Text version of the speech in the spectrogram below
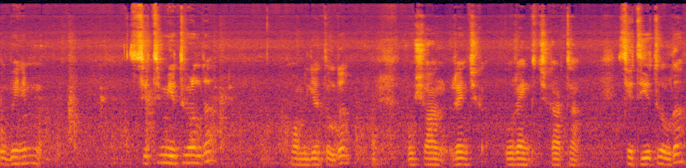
Bu benim setim yırtıldı. Komil yırtıldı. Bu şu an renk bu renk çıkartan seti yırtıldı.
